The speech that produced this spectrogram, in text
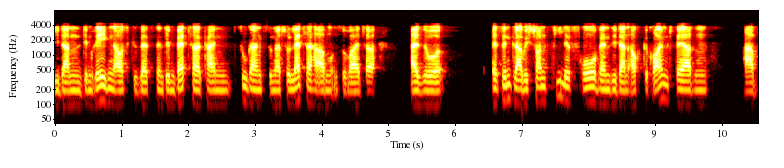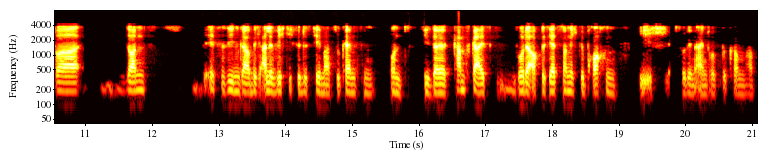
die dann dem Regen ausgesetzt sind, dem Wetter, keinen Zugang zu einer Toilette haben und so weiter. Also es sind, glaube ich, schon viele froh, wenn sie dann auch geräumt werden, aber sonst ist es ihnen, glaube ich, alle wichtig für das Thema zu kämpfen. Und dieser Kampfgeist wurde auch bis jetzt noch nicht gebrochen, wie ich so den Eindruck bekommen habe.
